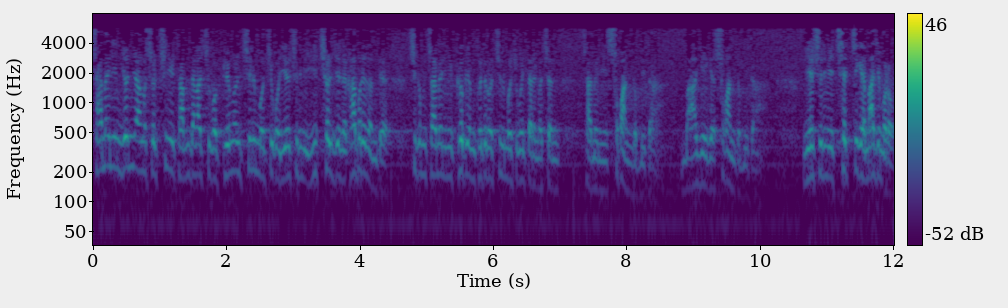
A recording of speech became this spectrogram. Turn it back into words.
자매님 연양것을 친히 담당하시고 병을 짊어지고 예수님이 이철 전에 가버렸는데 지금 자매님이 그 병 그대로 짊어지고 있다는 것은 자매님이 속한 겁니다. 마귀에게 속한 겁니다. 예수님이 채찍에 맞음으로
